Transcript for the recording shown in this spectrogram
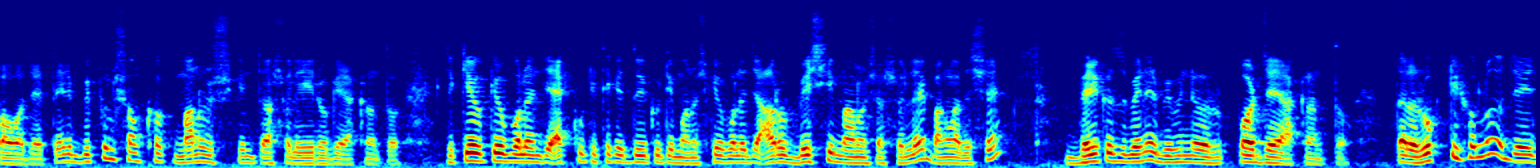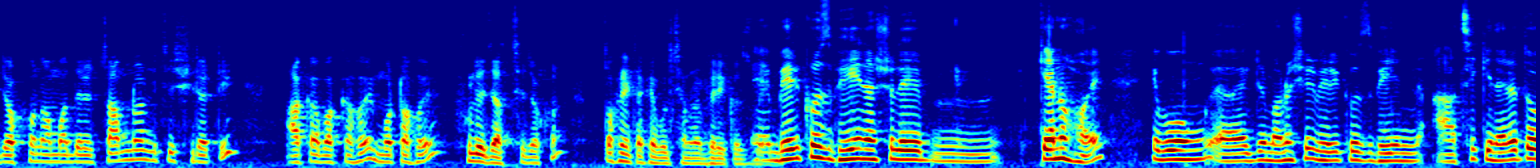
পাওয়া যায়। তো এর বিপুল সংখ্যক মানুষ কিন্তু আসলে এই রোগে আক্রান্ত। যে কেউ কেউ বলেন যে এক কোটি থেকে দুই কোটি মানুষ, কেউ বলে যে আরও বেশি মানুষ আসলে বাংলাদেশে ভেরিকোজ ভেনের বিভিন্ন পর্যায়ে আক্রান্ত। তার রোগটি হলো যে যখন আমাদের চামড়ার নিচে শিরাটি আঁকা বাঁকা হয়ে, মোটা হয়ে ফুলে যাচ্ছে যখন, তখনই তাকে বলছি আমরা ভেরিকোজ ভেরিকোজ ভেইন আসলে কেন হয়? এবং একজন মানুষের ভেরিকোজ ভেইন আছে কিনা এটা তো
